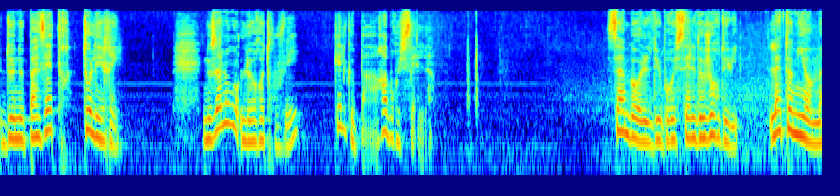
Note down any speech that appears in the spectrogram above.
de ne pas être toléré. Nous allons le retrouver quelque part à Bruxelles. Symbole du Bruxelles d'aujourd'hui, l'atomium,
